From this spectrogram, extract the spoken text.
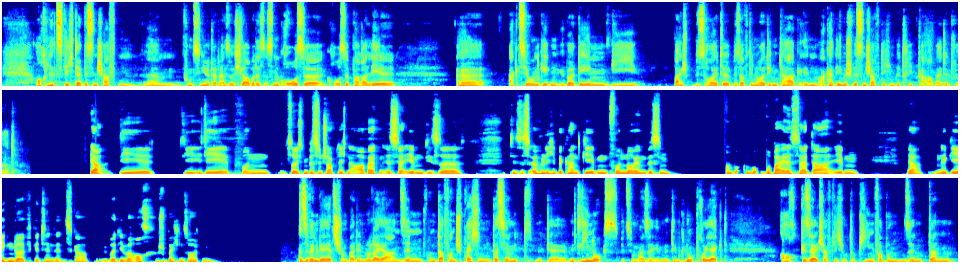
auch letztlich der Wissenschaften ähm, funktioniert hat. Also ich glaube, das ist eine große, große Parallelaktion äh, gegenüber dem, wie bis heute, bis auf den heutigen Tag im akademisch-wissenschaftlichen Betrieb gearbeitet wird. Ja, die, die Idee von solchen wissenschaftlichen Arbeiten ist ja eben diese, dieses öffentliche Bekanntgeben von neuem Wissen. Wo, wobei es ja da eben ja eine gegenläufige Tendenz gab, über die wir auch sprechen sollten. Also wenn wir jetzt schon bei den Nullerjahren sind und davon sprechen, dass ja mit, mit, der, mit Linux beziehungsweise eben mit dem GNU-Projekt auch gesellschaftliche Utopien verbunden sind, dann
